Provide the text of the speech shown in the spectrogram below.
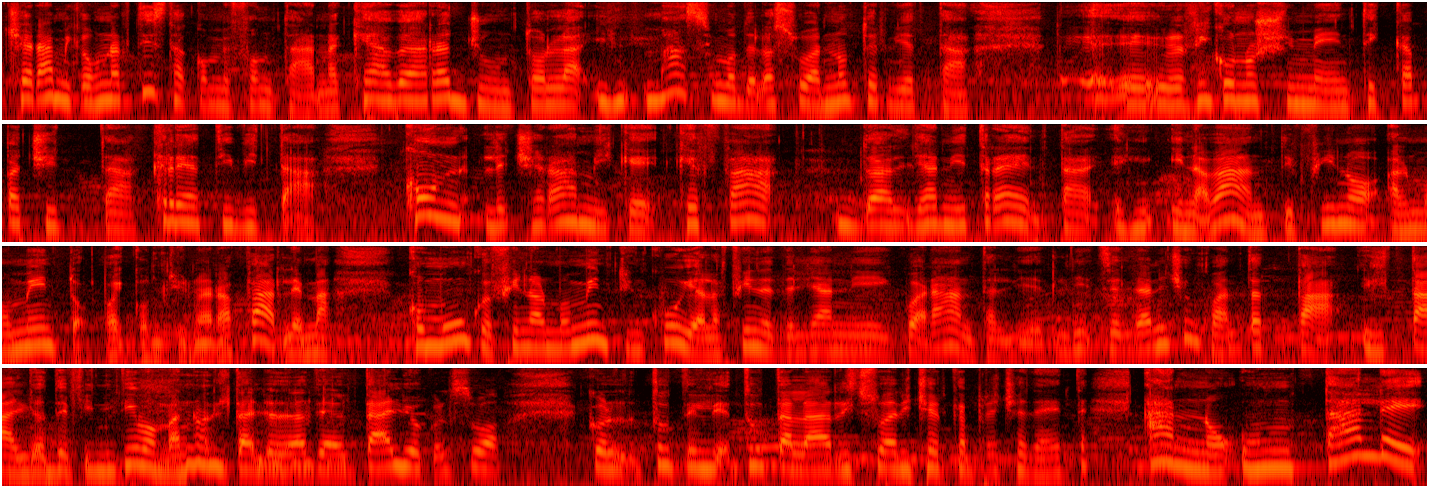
ceramica, un artista come Fontana che aveva raggiunto la, il massimo della sua notorietà, eh, riconoscimenti, capacità, creatività, con le ceramiche che fa dagli anni 30 in, in avanti fino al momento, poi continuerà a farle, ma comunque fino al momento in cui alla fine degli anni 40, all'inizio degli anni 50 fa il taglio definitivo, ma non il taglio della tela, il taglio col suo, con tutta la sua ricerca precedente Internet hanno un tale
